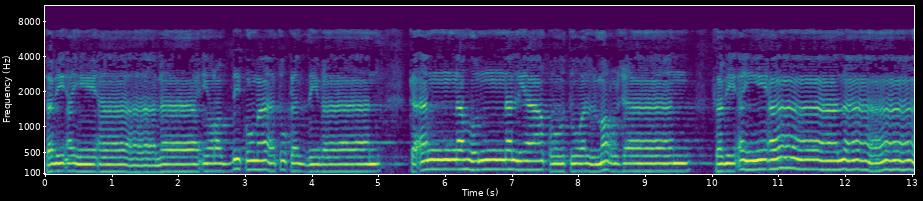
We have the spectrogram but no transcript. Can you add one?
فبأي آلاء ربكما تكذبان؟ كأنهن الياقوت والمرجان. فبأي آلاء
